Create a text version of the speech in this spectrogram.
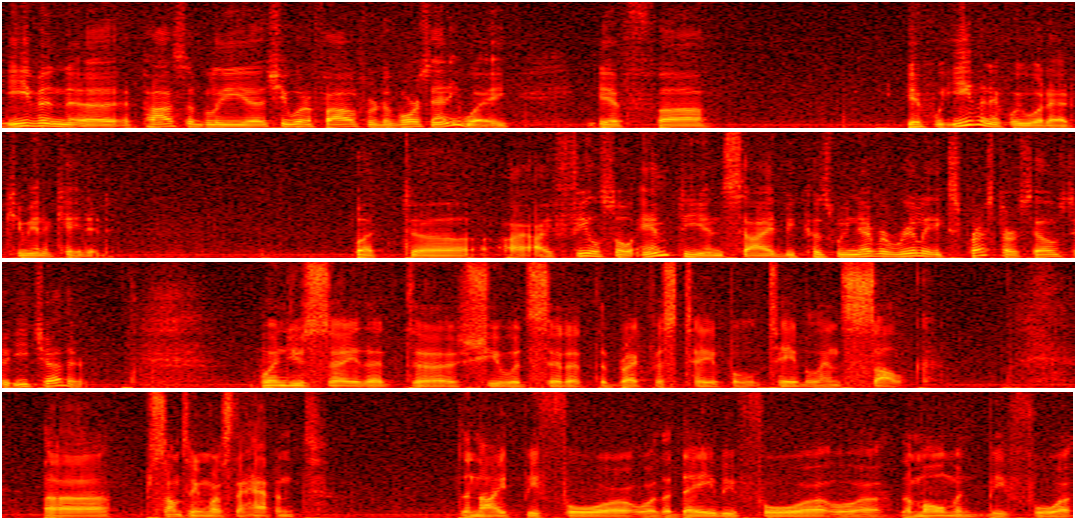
even uh, possibly, uh, she would have filed for divorce anyway if, uh, if we, even if we would have communicated. But uh, I, I feel so empty inside because we never really expressed ourselves to each other. When you say that uh, she would sit at the breakfast table, table and sulk, uh, something must have happened the night before or the day before or the moment before.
